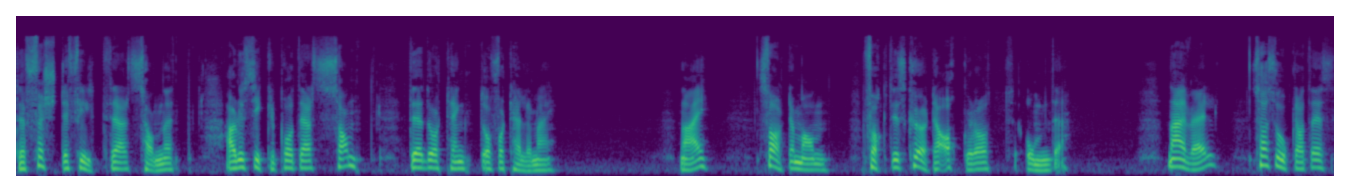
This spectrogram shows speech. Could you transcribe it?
Det første filteret er sannhet. Er du sikker på at det er sant, det du har tenkt å fortelle meg? Nei, svarte mannen. Faktisk hørte jeg akkurat om det. Nei vel, sa Sokrates,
